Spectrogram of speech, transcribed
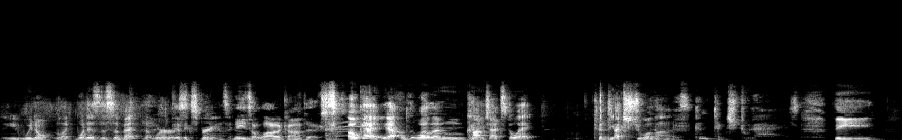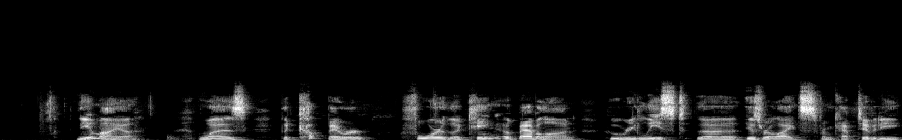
We don't like what is this event that we're This- experiencing. Needs a lot of context. Okay, yeah. Well, then context away. Contextualize. Contextualize. The Nehemiah was the cupbearer for the king of Babylon who released the Israelites from captivity,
